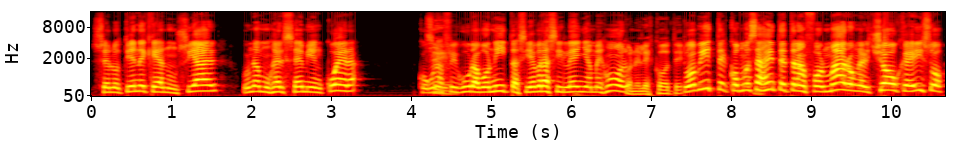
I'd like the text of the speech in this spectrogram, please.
se lo tiene que anunciar una mujer semi con una figura bonita, si es brasileña mejor. con el escote. ¿Tú viste cómo esa gente transformaron el show que hizo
